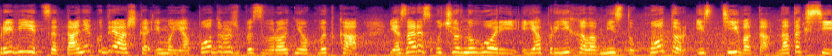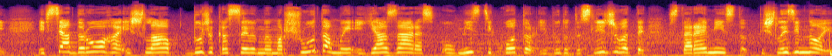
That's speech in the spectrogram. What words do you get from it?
Привіт, це Таня Кудряшка і моя подорож без зворотнього квитка. Я зараз у Чорногорії і я приїхала в місто Котор із Тівата на таксі. І вся дорога йшла дуже красивими маршрутами. І я зараз у місті Котор і буду досліджувати старе місто. Пішли зі мною.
